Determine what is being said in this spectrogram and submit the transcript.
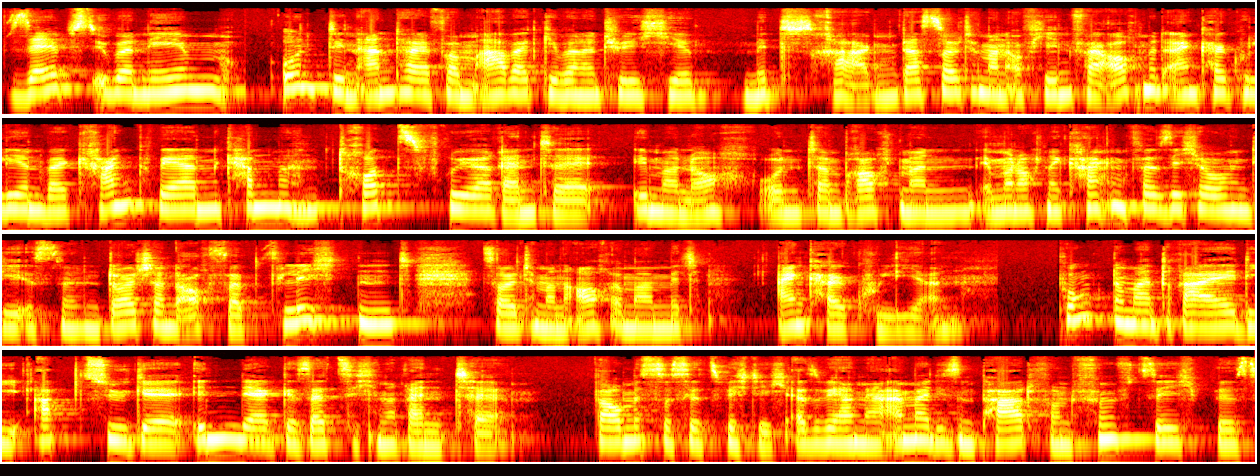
selbst übernehmen und den Anteil vom Arbeitgeber natürlich hier mittragen. Das sollte man auf jeden Fall auch mit einkalkulieren, weil krank werden kann man trotz früher Rente immer noch und dann braucht man immer noch eine Krankenversicherung, die ist in Deutschland auch verpflichtend, sollte man auch immer mit einkalkulieren. Punkt Nummer drei, die Abzüge in der gesetzlichen Rente. Warum ist das jetzt wichtig? Also wir haben ja einmal diesen Part von 50 bis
